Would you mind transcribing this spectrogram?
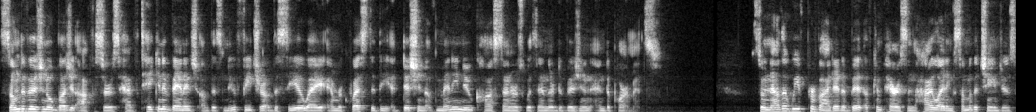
Some divisional budget officers have taken advantage of this new feature of the COA and requested the addition of many new cost centers within their division and departments. So now that we've provided a bit of comparison highlighting some of the changes,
